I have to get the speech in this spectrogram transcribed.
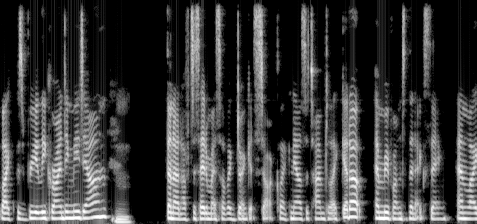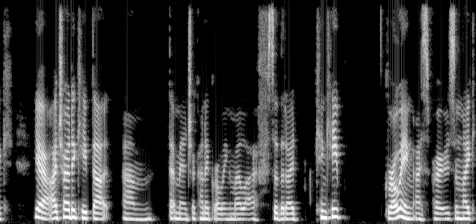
like was really grinding me down, Mm. then I'd have to say to myself, like, don't get stuck. Like now's the time to like get up and move on to the next thing. And like, yeah, I try to keep that um that mantra kind of growing in my life so that I can keep growing, I suppose, and like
